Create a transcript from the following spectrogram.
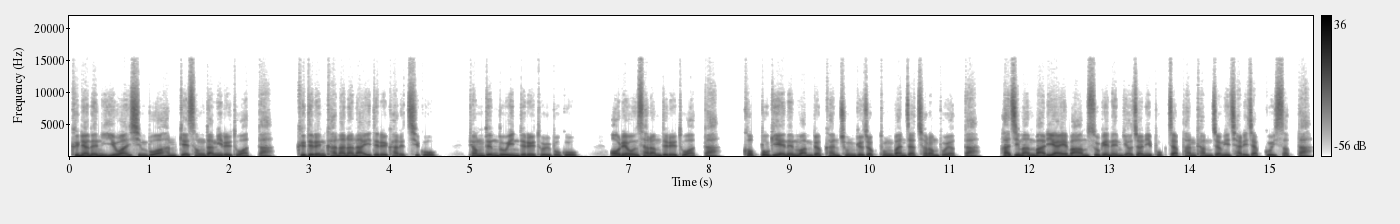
그녀는 이요한 신부와 함께 성당 일을 도왔다. 그들은 가난한 아이들을 가르치고 병든 노인들을 돌보고 어려운 사람들을 도왔다. 겉보기에는 완벽한 종교적 동반자처럼 보였다. 하지만 마리아의 마음속에는 여전히 복잡한 감정이 자리 잡고 있었다.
